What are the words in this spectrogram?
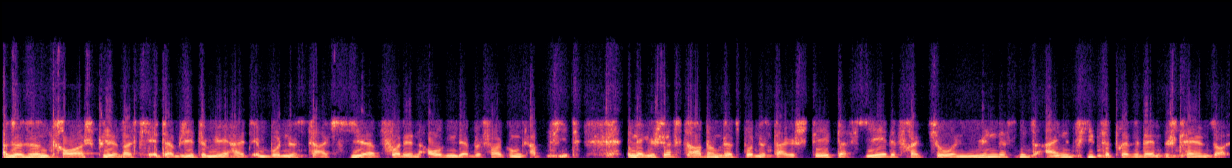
Also es ist ein Trauerspiel, was die etablierte Mehrheit im Bundestag hier vor den Augen der Bevölkerung abzieht. In der Geschäftsordnung des Bundestages steht, dass jede Fraktion mindestens einen Vizepräsidenten stellen soll.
